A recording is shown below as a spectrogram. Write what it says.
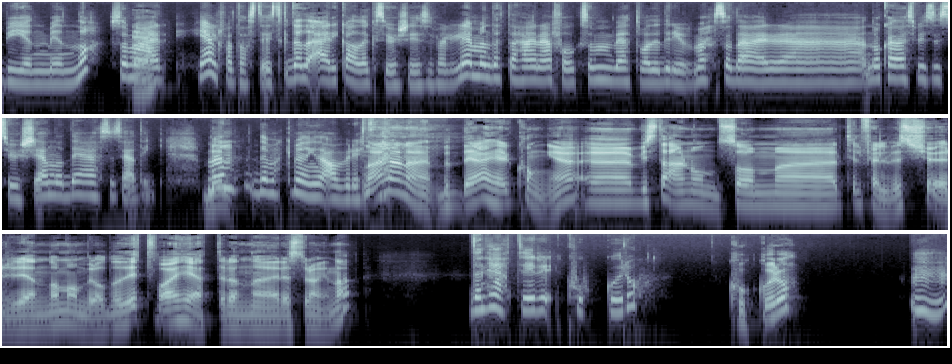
byen min nå, som Ja. er helt fantastisk. Det, det er ikke Alex Sushi, selvfølgelig, men dette her er folk som vet hva de driver med. Så det er eh, Nå kan jeg spise sushi igjen, og det syns jeg er digg. Men det var ikke meningen å avbryte. Nei, nei, nei, det er helt konge. Hvis det er noen som uh, tilfeldigvis kjører gjennom området ditt, hva heter denne restauranten da? Den heter Kokoro. Kokoro? Mhm.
